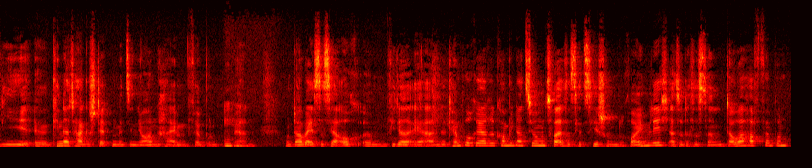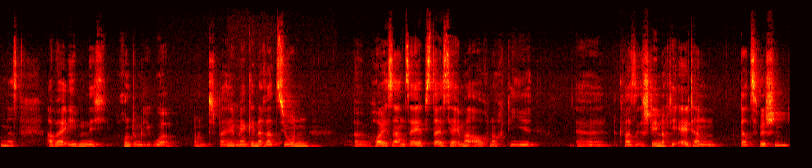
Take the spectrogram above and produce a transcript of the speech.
wie äh, Kindertagesstätten mit Seniorenheimen verbunden mhm. werden. Und dabei ist es ja auch ähm, wieder eher eine temporäre Kombination. Zwar ist es jetzt hier schon räumlich, also dass es dann dauerhaft verbunden ist, aber eben nicht rund um die Uhr. Und bei mhm. Mehrgenerationen äh, Häusern selbst, da ist ja immer auch noch die, äh, quasi stehen noch die Eltern dazwischen.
